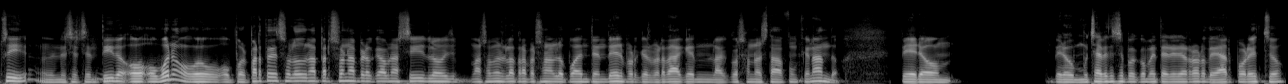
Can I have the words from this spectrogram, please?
sí, en ese sentido. O, o bueno, o, o por parte de solo de una persona, pero que aún así lo, más o menos la otra persona lo pueda entender porque es verdad que la cosa no estaba funcionando. Pero, pero muchas veces se puede cometer el error de dar por hecho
